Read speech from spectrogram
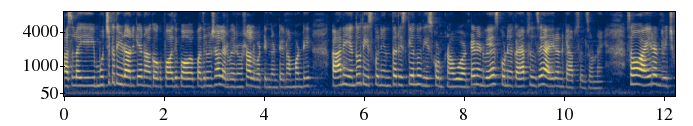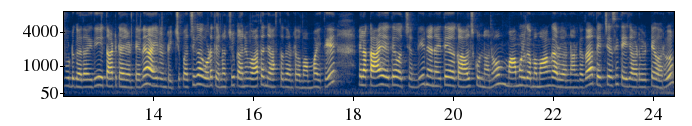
అసలు ఈ ముచ్చుకు తీయడానికే నాకు ఒక పది ప- పది నిమిషాలు ఇరవై నిమిషాలు పట్టిందంటే నమ్మండి. కానీ ఎందుకు తీసుకుని ఇంత రిస్క్ ఎందుకు తీసుకుంటున్నావు అంటే నేను వేసుకునే క్యాప్సూల్సే ఐరన్ క్యాప్సూల్స్ ఉన్నాయి. సో ఐరన్ రిచ్ ఫుడ్ కదా ఇది తాటికాయ అంటేనే ఐరన్ రిచ్. పచ్చిగా కూడా తినొచ్చు కానీ వాతం చేస్తుంది అంటది మా అమ్మ అయితే. ఇలా కాయ అయితే వచ్చింది నేనైతే కాల్చుకున్నాను. మామూలుగా మా మామగారు అన్నాను కదా తెచ్చేసి తేజ ఆడ పెట్టేవారు.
